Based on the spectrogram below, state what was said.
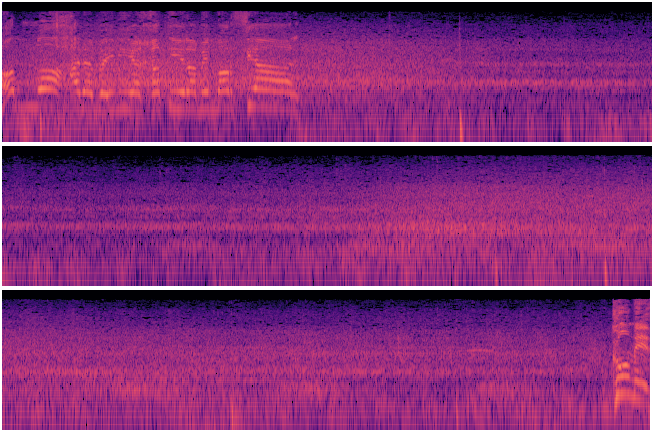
الله على بينية خطيرة من مارسيال. جوميز.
